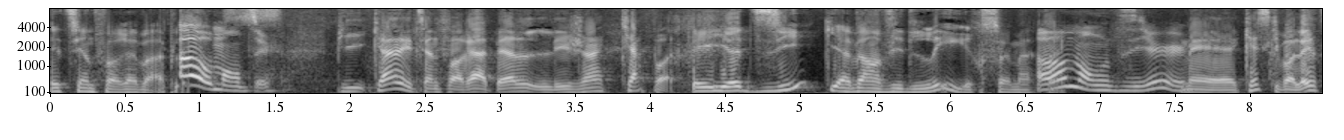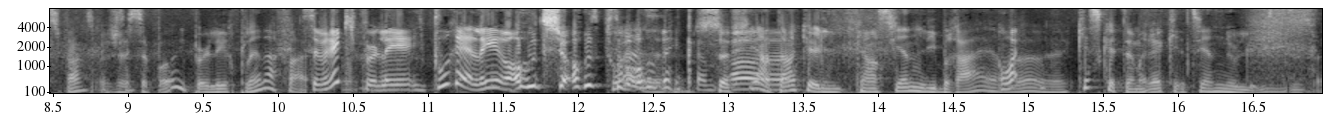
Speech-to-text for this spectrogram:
Étienne Forêt va appeler. Oh mon Dieu! Puis quand Étienne Forêt appelle, les gens capotent. Et il a dit qu'il avait envie de lire ce matin. Oh mon Dieu. Mais qu'est-ce qu'il va lire, tu penses? Je sais pas, il peut lire plein d'affaires. C'est vrai qu'il peut lire. Il pourrait lire autre chose. Toi, serait comme, Sophie, en tant qu'ancienne libraire, Ouais. euh, qu'est-ce que tu aimerais qu'Étienne nous lise?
